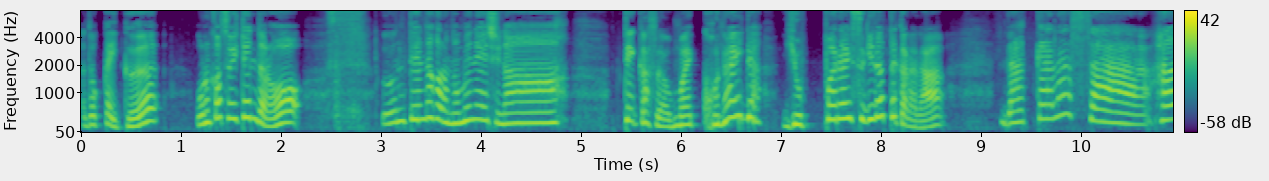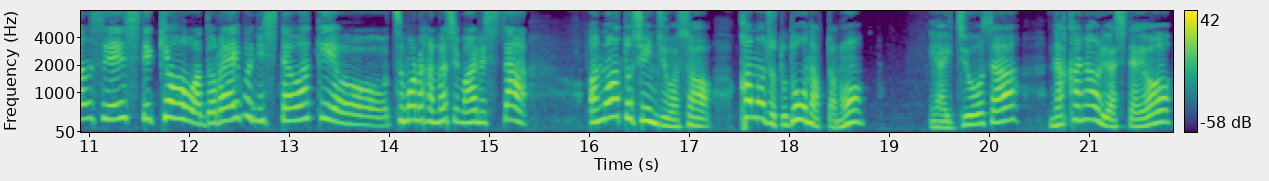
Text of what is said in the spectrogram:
どっか行く？お腹空いてんだろ？運転だから飲めねえしな。てかさ、お前こないだ酔っ払いすぎだったからな。だからさ、反省して今日はドライブにしたわけよ。積もる話もあるしさ。あの後シンジはさ、彼女とどうなったの？いや、一応さ、仲直りはしたよ。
